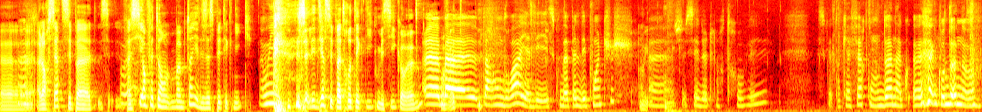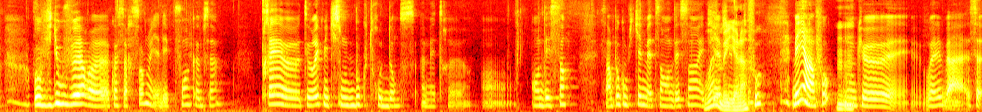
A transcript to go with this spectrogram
Euh, alors certes, c'est pas... Enfin si, en fait, en même temps, il y a des aspects techniques. Oui, J'allais dire, c'est pas trop technique, mais si, quand même. Euh, en bah, par endroit, il y a des, ce qu'on appelle des points Q. Oui. Euh, J'essaie de te le retrouver. Parce que tant qu'à faire qu'on donne, à, qu'on donne aux, aux viewers à quoi ça ressemble, il y a des points comme ça, très euh, théoriques, mais qui sont beaucoup trop denses à mettre euh, en, en dessin. C'est un peu compliqué de mettre ça en dessin. Et Ouais, mais il y a l'info. Mais il y a l'info. Donc, euh, ouais, bah, ça-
